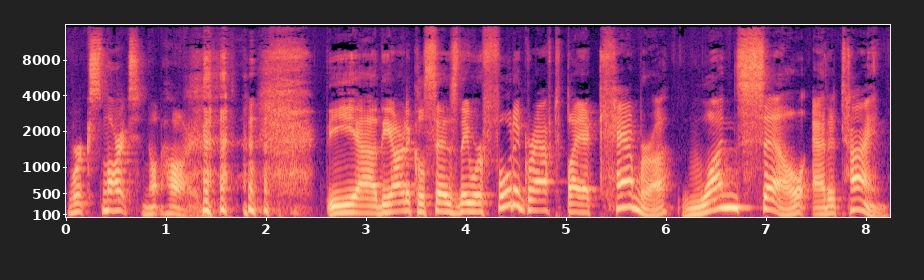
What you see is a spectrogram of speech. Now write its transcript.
Work smart, not hard. the, uh, the article says they were photographed by a camera, one cell at a time.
